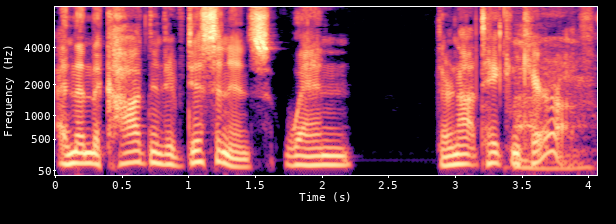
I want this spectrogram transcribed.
and then the cognitive dissonance when they're not taken care of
